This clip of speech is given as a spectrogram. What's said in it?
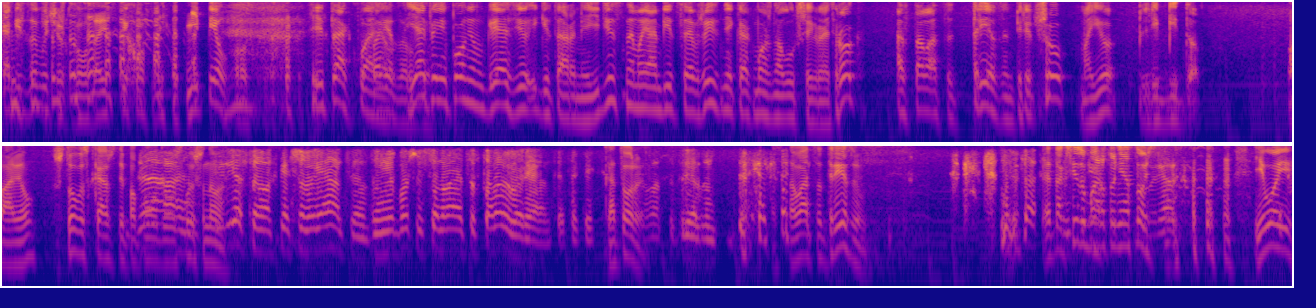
Кабидзе вычеркнул, да, из стихов. Не пел просто. Итак, Павел, я переполнен грязью и гитарами. Единственная моя амбиция в жизни, как можно лучше играть рок, оставаться трезвым перед шоу, мое либидо. Павел, что вы скажете по поводу Да, услышанного? Интересный у вас, конечно, варианты. Но мне больше всего нравится второй вариант. Это как Который? оставаться трезвым. Оставаться трезвым? Это- к Сиду Барту не относится. Его и,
